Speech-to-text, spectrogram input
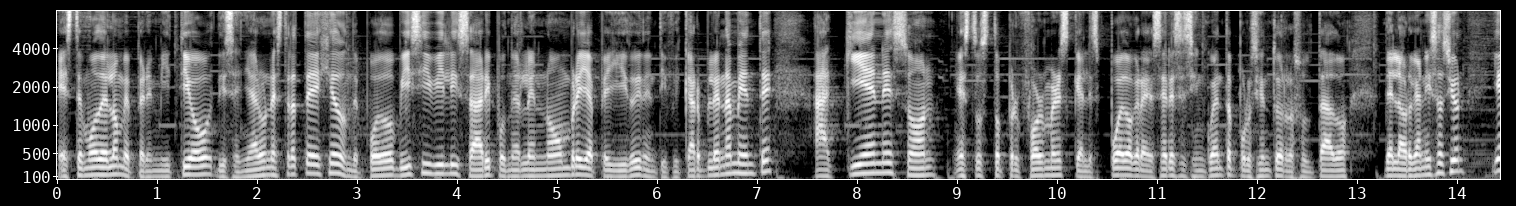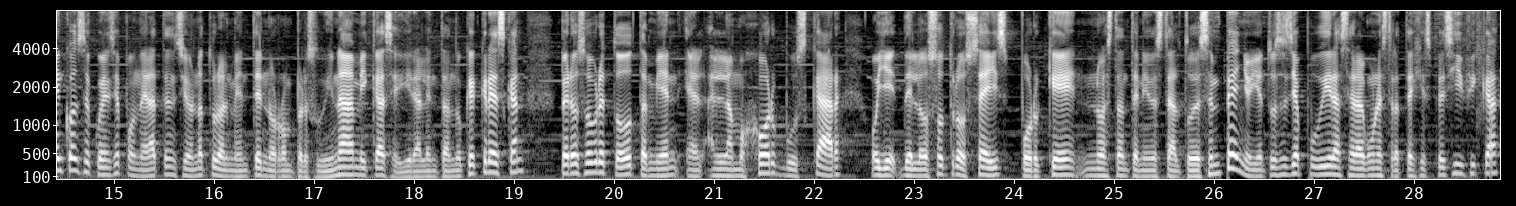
este modelo me permitió diseñar una estrategia donde puedo visibilizar y ponerle nombre y apellido, identificar plenamente a quiénes son estos top performers que les puedo agradecer ese 50% de resultado de la organización y en consecuencia poner atención naturalmente, no romper su dinámica, seguir alentando que crezcan, pero sobre todo también a lo mejor buscar, oye, de los otros seis, ¿por qué no están teniendo este alto desempeño? Y entonces ya pudiera hacer alguna estrategia específica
